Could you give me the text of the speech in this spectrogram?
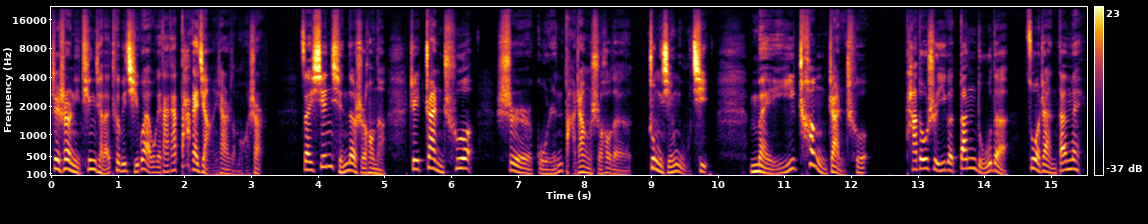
这事儿你听起来特别奇怪，我给大家大概讲一下是怎么回事在先秦的时候呢，这战车是古人打仗时候的重型武器，每一乘战车，它都是一个单独的作战单位。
